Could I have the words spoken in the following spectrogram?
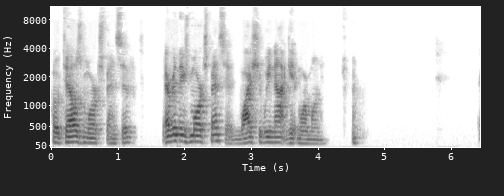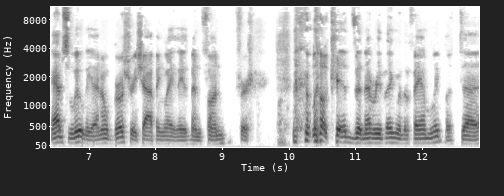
Hotels more expensive. Everything's more expensive. Why should we not get more money? Absolutely. I know grocery shopping lately has been fun for little kids and everything with the family, but uh,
